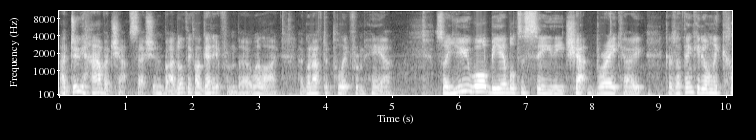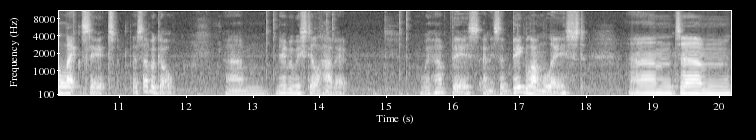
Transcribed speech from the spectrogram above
I do have a chat session, but I don't think I'll get it from there, will I? I'm going to have to pull it from here. So you won't be able to see the chat breakout because I think it only collects it. Let's have a go. Um, maybe we still have it. We have this, and it's a big long list. And um,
